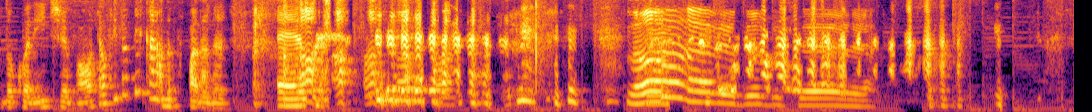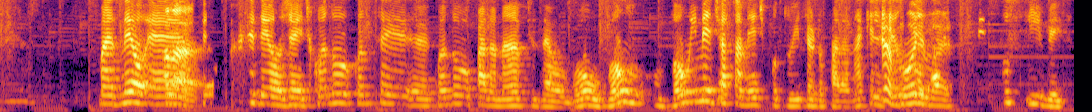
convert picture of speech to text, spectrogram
do Corinthians de volta é o fim da picada pro Paraná. É... Nossa, meu Deus do céu. Mas, meu, é, pelo amor de Deus, gente, quando, quando, você, é, quando o Paraná fizer o gol, vão, vão imediatamente pro Twitter do Paraná, que eles é têm os possíveis.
